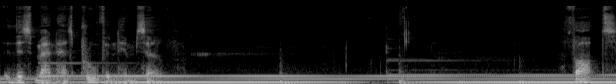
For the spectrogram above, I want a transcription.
This man has proven himself. Thoughts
